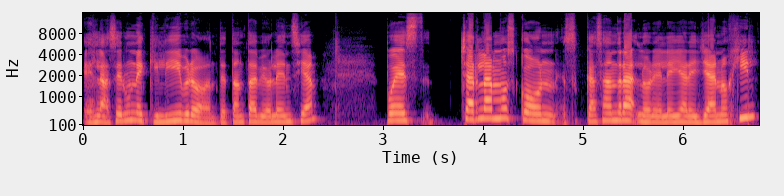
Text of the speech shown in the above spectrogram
el, hacer un equilibrio ante tanta violencia, pues charlamos con Cassandra Loreley Arellano Gil.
